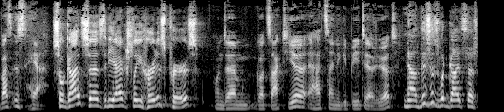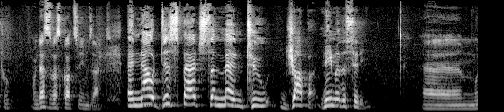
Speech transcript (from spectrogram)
was ist Herr? So God says that he actually heard his prayers. Und ähm, Gott sagt hier, er hat seine Gebete erhört. Now, this is what God says to him. Und das ist, was Gott zu ihm sagt. And now dispatch some men to Joppa, name of the city. Ähm,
